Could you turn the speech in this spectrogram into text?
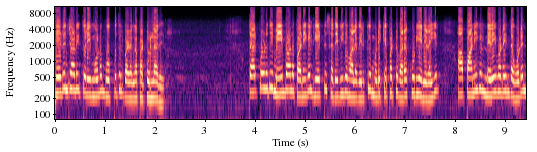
நெடுஞ்சாலைத்துறை மூலம் ஒப்புதல் வழங்கப்பட்டுள்ளது. தற்பொழுது மேம்பால பணிகள் எட்டு சதவீதம் அளவிற்கு முடிக்கப்பட்டு வரக்கூடிய நிலையில் அப்பணிகள் நிறைவடைந்தவுடன்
